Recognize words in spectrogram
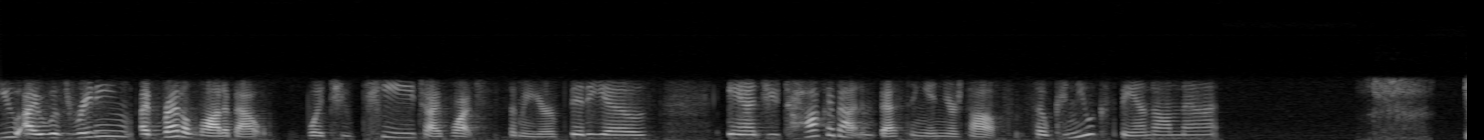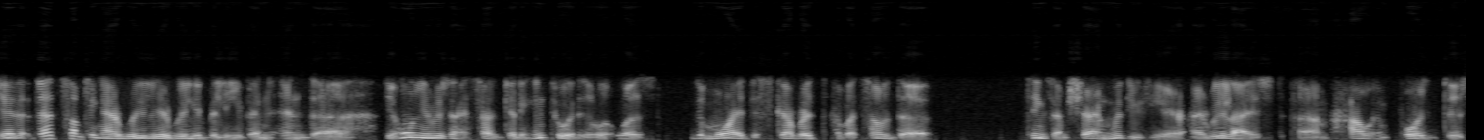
you I was reading I've read a lot about what you teach. I've watched some of your videos and you talk about investing in yourself. So can you expand on that? Yeah, that, that's something I really, really believe in. And uh, the only reason I started getting into it was the more I discovered about some of the things I'm sharing with you here, I realized um, how important it is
